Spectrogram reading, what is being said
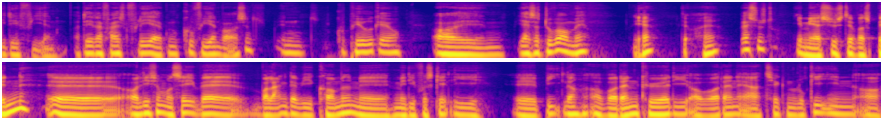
ID4'en. Og det er der faktisk flere af dem. Q4'en var også en, en coupé-udgave. Og øh, ja, så du var jo med. Ja, det var jeg. Hvad synes du? Jamen, jeg synes, det var spændende, øh, og ligesom at se, hvad, hvor langt er vi kommet med, med de forskellige øh, biler, og hvordan kører de, og hvordan er teknologien, og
